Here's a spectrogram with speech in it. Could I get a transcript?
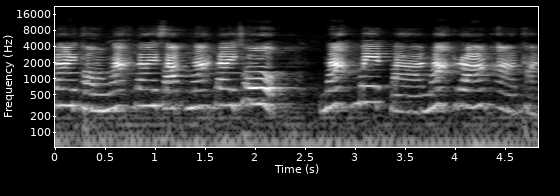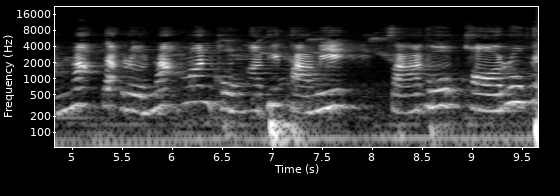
ได้ทองณได้ทรัพย์ณได้โชค ณเมตตาณร้างอาถรรพ์ณเจริญณมั่นคงอธิษฐามิสาธุขอลูกเท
